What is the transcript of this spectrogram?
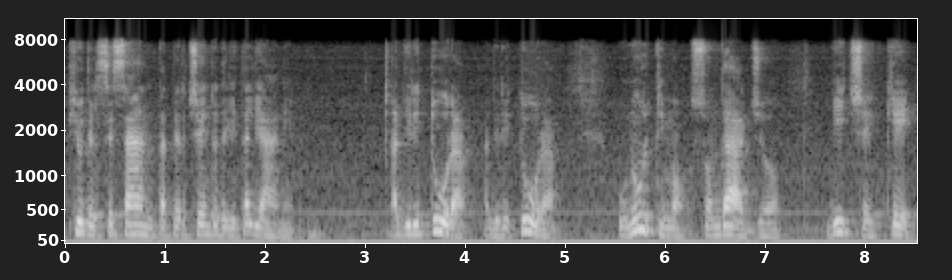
più del 60% degli italiani addirittura, addirittura un ultimo sondaggio dice che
